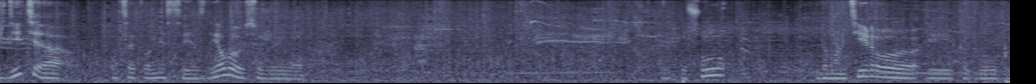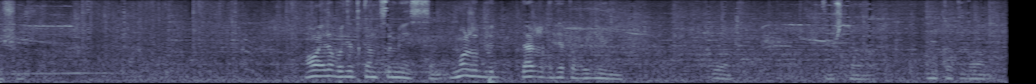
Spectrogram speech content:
ждите, в конце этого месяца я сделаю все же его. Напишу, домонтирую и как бы выпущу. О, это будет к концу месяца. Может быть, даже где-то в июне. Вот. Потому что, ну, как бы...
